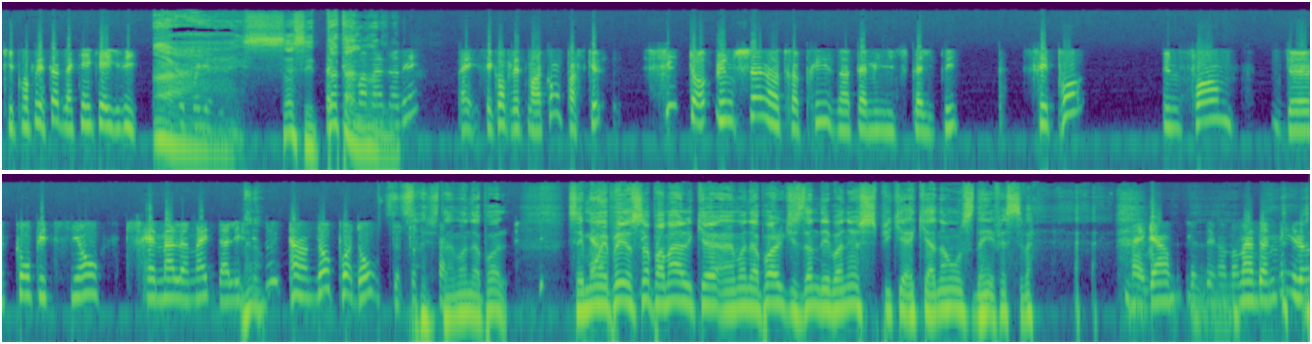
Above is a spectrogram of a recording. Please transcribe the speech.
qui est propriétaire de la quincaillerie. Ah, ça, c'est totalement. À un moment donné, ben, c'est complètement con parce que si tu as une seule entreprise dans ta municipalité, c'est pas une forme de compétition serait malhonnête d'aller chez eux. T'en as pas d'autres C'est un monopole. C'est moins pire ça pas mal qu'un monopole qui se donne des bonus puis qui, qui annonce des festivals. Ben, regarde, à un moment donné, là,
